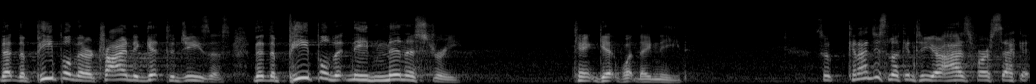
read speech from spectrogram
that the people that are trying to get to Jesus, that the people that need ministry can't get what they need. So, can I just look into your eyes for a second?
